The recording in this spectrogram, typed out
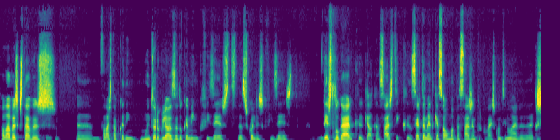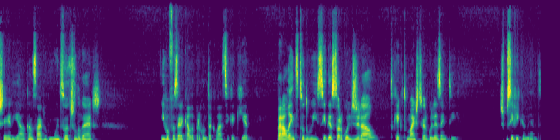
Falavas que estavas, uh, falaste há bocadinho, muito orgulhosa do caminho que fizeste, das escolhas que fizeste, deste lugar que, que alcançaste e que certamente que é só uma passagem porque vais continuar a crescer e a alcançar muitos outros Sim. lugares. E vou fazer aquela pergunta clássica que é, para além de tudo isso e desse orgulho geral, de que é que tu mais te orgulhas em ti? Especificamente.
